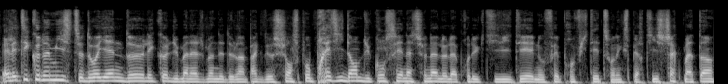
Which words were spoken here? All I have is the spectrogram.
Elle est économiste, doyenne de l'école du management et de l'impact de Sciences Po, présidente du Conseil national de la productivité et nous fait profiter de son expertise chaque matin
